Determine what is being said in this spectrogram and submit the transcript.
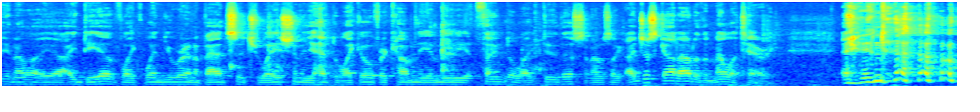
you know, a uh, idea of like when you were in a bad situation and you had to like overcome the immediate thing to like do this?" And I was like, "I just got out of the military," and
